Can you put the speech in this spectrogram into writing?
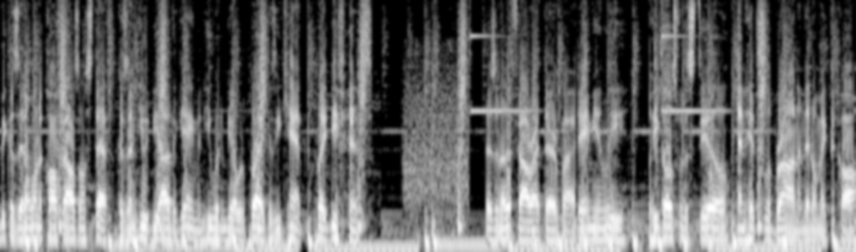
because they don't want to call fouls on Steph because then he would be out of the game and he wouldn't be able to play because he can't play defense. There's another foul right there by Damion Lee. He goes for the steal and hits LeBron and they don't make the call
